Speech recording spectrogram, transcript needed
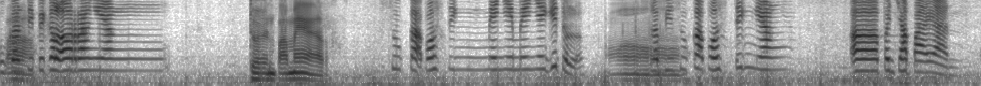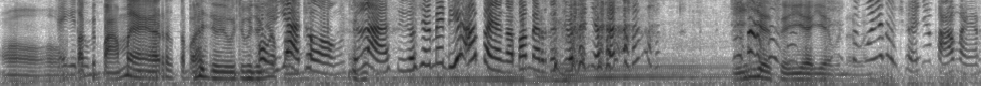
bukan Apa? tipikal orang yang doain pamer suka posting menye-menye gitu loh oh lebih suka posting yang eh, pencapaian oh kayak gitu. tapi pamer tetap aja ujung-ujungnya oh iya pamer. dong jelas di sosial media apa yang nggak pamer tujuannya iya sih iya iya benar semuanya tujuannya pamer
